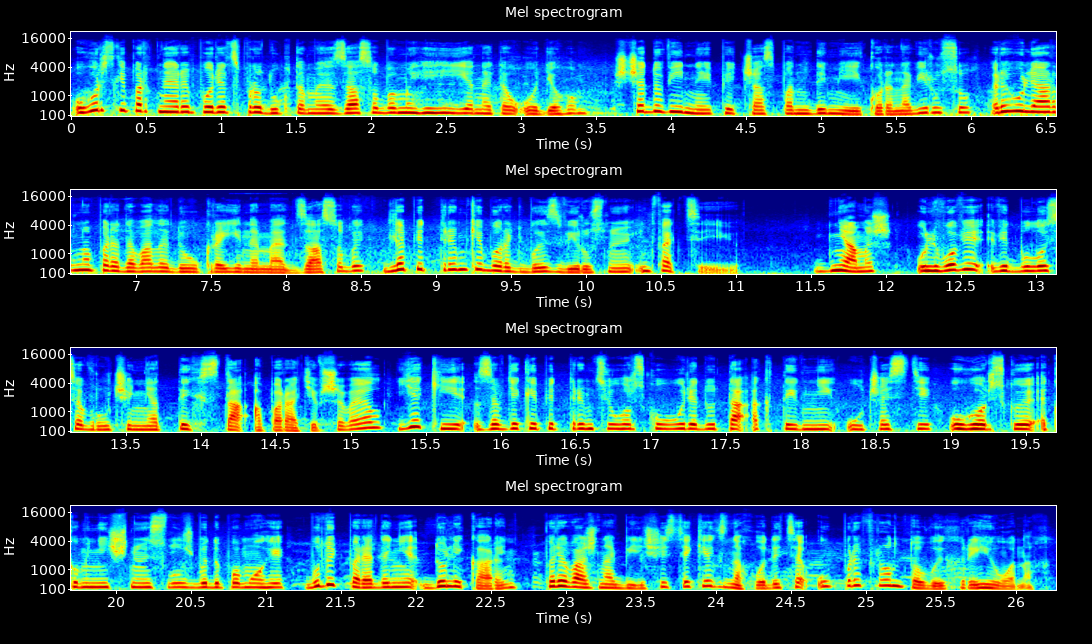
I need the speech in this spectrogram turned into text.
Угорські партнери поряд з продуктами, засобами гігієни та одягом ще до війни під час пандемії коронавірусу регулярно передавали до України медзасоби для підтримки боротьби з вірусною інфекцією. Днями ж у Львові відбулося вручення тих 100 апаратів ШВЛ, які завдяки підтримці угорського уряду та активній участі угорської екомунічної служби допомоги будуть передані до лікарень, переважна більшість яких знаходиться у прифронтових регіонах.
